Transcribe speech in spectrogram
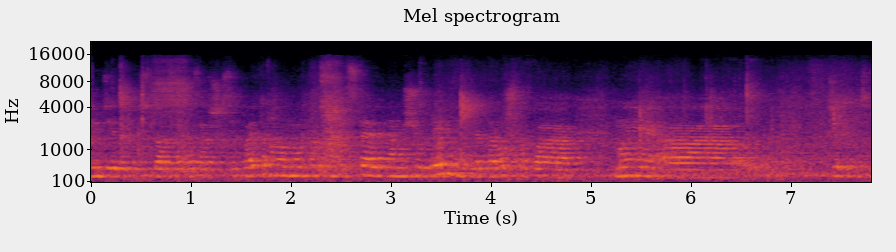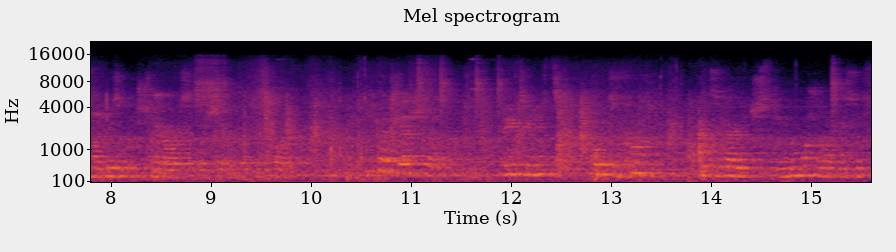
людей в этой ситуации оказавшихся. Поэтому мы просим представить нам еще времени для того, чтобы мы все-таки смогли заключить мировое соглашение. Третий лиц против категорически не можем объяснить.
